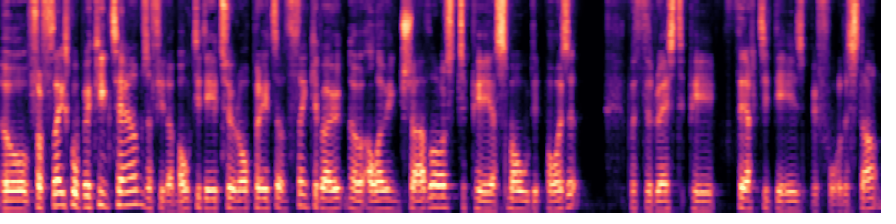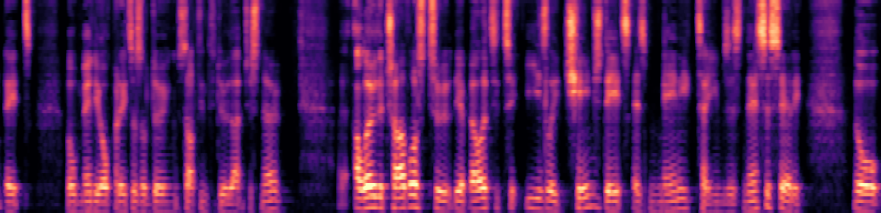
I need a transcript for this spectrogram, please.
Now, for flexible booking terms, if you're a multi-day tour operator, think about now allowing travellers to pay a small deposit with the rest to pay 30 days before the start date. Well, many operators are doing starting to do that just now. Allow the travellers to the ability to easily change dates as many times as necessary. Now,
